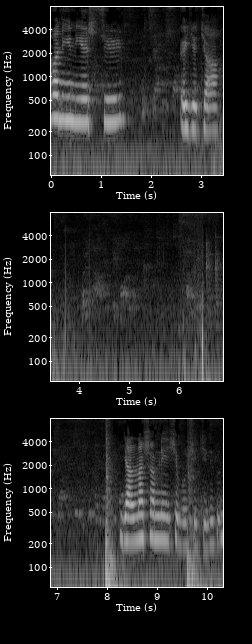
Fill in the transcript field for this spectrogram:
বানিয়ে নিয়ে এসছি। এই যে চা। জানলার সামনে এসে বসেছি, দেখুন।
